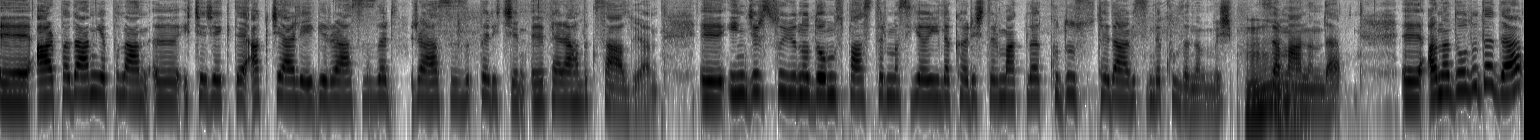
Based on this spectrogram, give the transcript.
E, arpadan yapılan e, içecekte akciğerle ilgili rahatsızlar, rahatsızlıklar için e, ferahlık sağlıyor. E, incir suyunu domuz pastırması yağıyla karıştırmakla kuduz tedavisinde kullanılmış zamanında. E, Anadolu'da da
